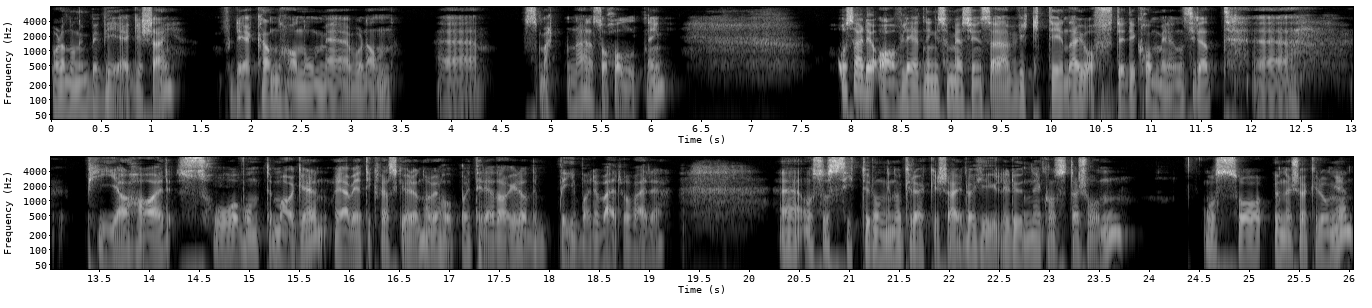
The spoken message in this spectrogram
hvordan ungen beveger seg. For det kan ha noe med hvordan eh, smerten er, altså holdning. Og så er det avledning som jeg syns er viktig. Det er jo ofte de kommer inn og sier at eh, Pia har så vondt i magen, og jeg vet ikke hva jeg skal gjøre. Nå har vi holdt på i tre dager, og det blir bare verre og verre. Eh, og så sitter ungen og krøker seg og hyler under konsultasjonen. Og så undersøker ungen,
